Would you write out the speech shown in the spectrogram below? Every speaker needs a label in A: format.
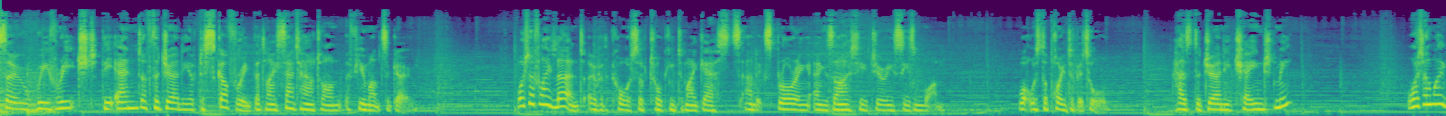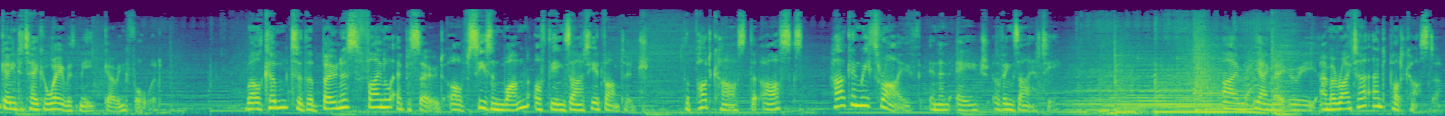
A: So we've reached the end of the journey of discovery that I set out on a few months ago. What have I learned over the course of talking to my guests and exploring anxiety during season one? What was the point of it all? Has the journey changed me? What am I going to take away with me going forward? Welcome to the bonus final episode of season one of The Anxiety Advantage, the podcast that asks how can we thrive in an age of anxiety? I'm Yang-May Ooi. I'm a writer and podcaster.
